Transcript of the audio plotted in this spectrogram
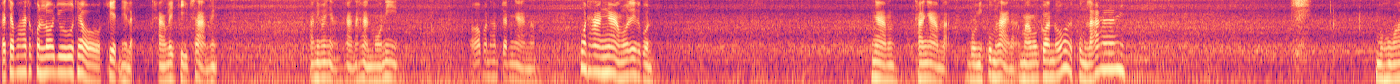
ก็จะพาทุกคนรออยู่แถวเขตนี่แหละ ทางเลขที่สามนี่อันนี้มันอย่างอาหารอาหารโมนี่อ๋อมันทำจัดงานเนาะว่าทางงามเลยทุกคน งามทางงามละโบมีคุ้มหลายละมาเมื่อก่อนโอ้ยคุ้มหลายโมว่า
